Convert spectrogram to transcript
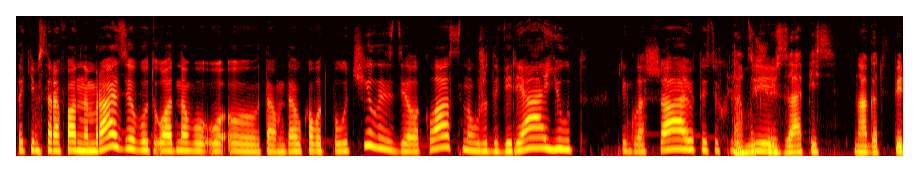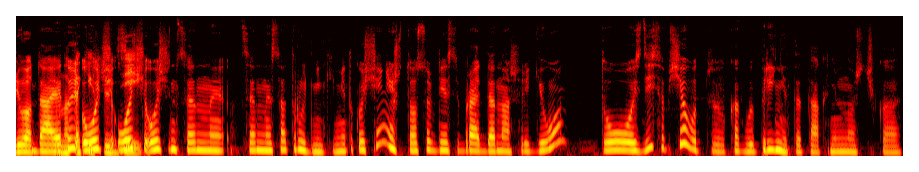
Таким сарафанным радио, вот у одного, там, да, у кого-то получилось, сделал классно, уже доверяют, приглашают этих там людей. Там еще и запись на год вперед. Да, это очень, людей. очень, очень ценные, ценные сотрудники. Мне такое ощущение, что особенно если брать да, наш регион, то здесь вообще вот как бы принято так немножечко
